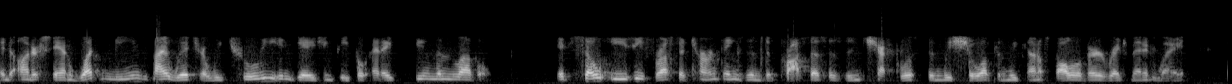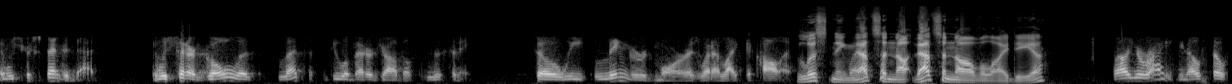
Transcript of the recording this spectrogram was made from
and to understand what means by which are we truly engaging people at a human level. It's so easy for us to turn things into processes and checklists, and we show up and we kind of follow a very regimented way, and we suspended that. And we said our goal is let's do a better job of listening. So we lingered more, is what I like to call it. Listening, that's a no- that's a novel idea. Well, you're right. You know, so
